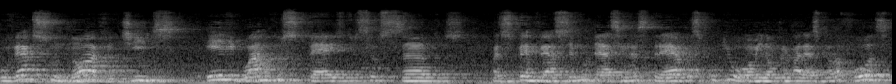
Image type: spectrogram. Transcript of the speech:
O verso 9 diz: Ele guarda os pés dos seus santos, mas os perversos emudecem nas trevas, porque o homem não prevalece pela força.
